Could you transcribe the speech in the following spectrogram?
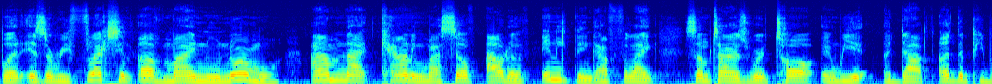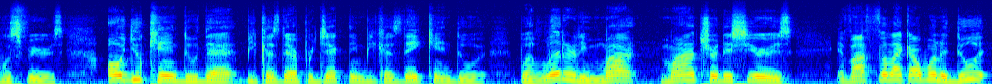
but it's a reflection of my new normal. I'm not counting myself out of anything. I feel like sometimes we're taught and we adopt other people's fears. Oh, you can't do that because they're projecting because they can't do it. But literally, my mantra this year is if I feel like I want to do it,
